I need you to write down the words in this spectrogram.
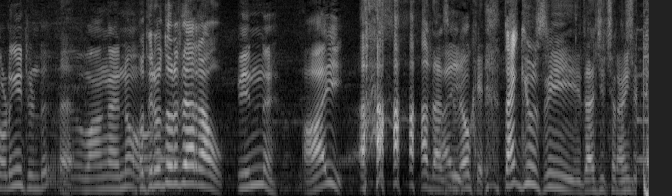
തുടങ്ങിയിട്ടുണ്ട്. വാങ്ങാനോ? തിരുവനന്തപുരത്തുകാരനാവും പിന്നെ ആയി. Okay thank you Shri Rajeev Chandrasekhar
